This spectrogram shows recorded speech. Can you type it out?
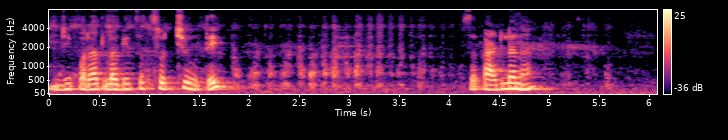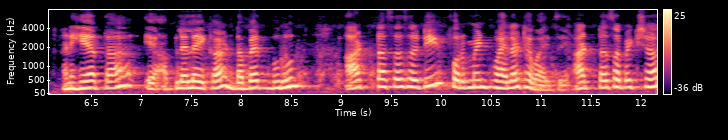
म्हणजे परत लगेचच स्वच्छ होते. असं काढलं ना. आणि हे आता ए- आपल्याला एका डब्यात भरून आठ तासासाठी फर्मेंट व्हायला ठेवायचं आहे आठ तासापेक्षा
